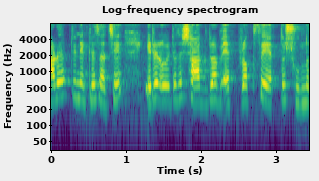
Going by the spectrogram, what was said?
আরও একটা নেকলেস আছে এটার ওয়েট আছে সাত গ্রাম অ্যাপ্রক্সে এত সুন্দর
